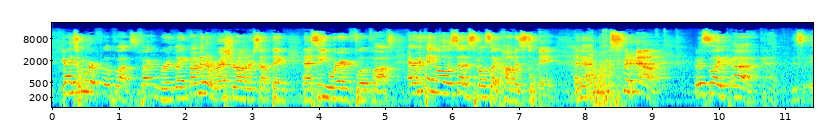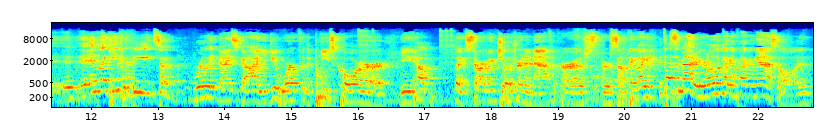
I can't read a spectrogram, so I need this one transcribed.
guys who wear flip flops fucking rude. Like if I'm in a restaurant or something and I see you wearing flip flops, everything all of a sudden smells like hummus to me, and that bums me out. It was like, uh, God, this, it, it, and like you could be some really nice guy. You do work for the Peace Corps, or you help like starving children in Africa or, or something. Like it doesn't matter. You're gonna look like a fucking asshole. And,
